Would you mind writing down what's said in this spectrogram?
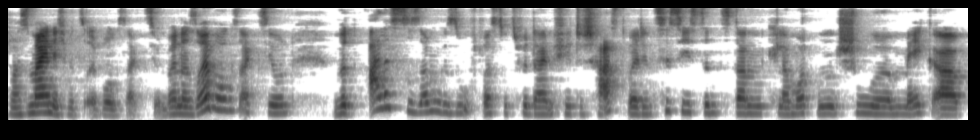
Was meine ich mit Säuberungsaktion? Bei einer Säuberungsaktion wird alles zusammengesucht, was du für deinen Fetisch hast. Bei den Sissys sind es dann Klamotten, Schuhe, Make-up,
